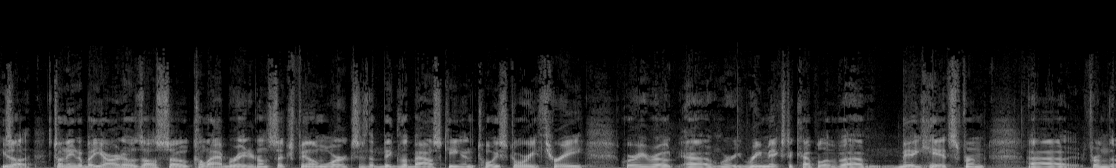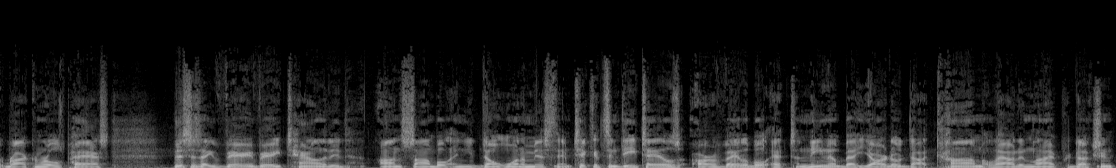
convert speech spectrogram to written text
He's Tonino Baliardo has also collaborated on such film works as The Big Lebowski and Toy Story 3, where he wrote, uh, where he remixed a couple of uh, big hits from uh, from the rock and roll's past. This is a very, very talented ensemble, and you don't want to miss them. Tickets and details are available at ToninoBaliardo.com, allowed in live production.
